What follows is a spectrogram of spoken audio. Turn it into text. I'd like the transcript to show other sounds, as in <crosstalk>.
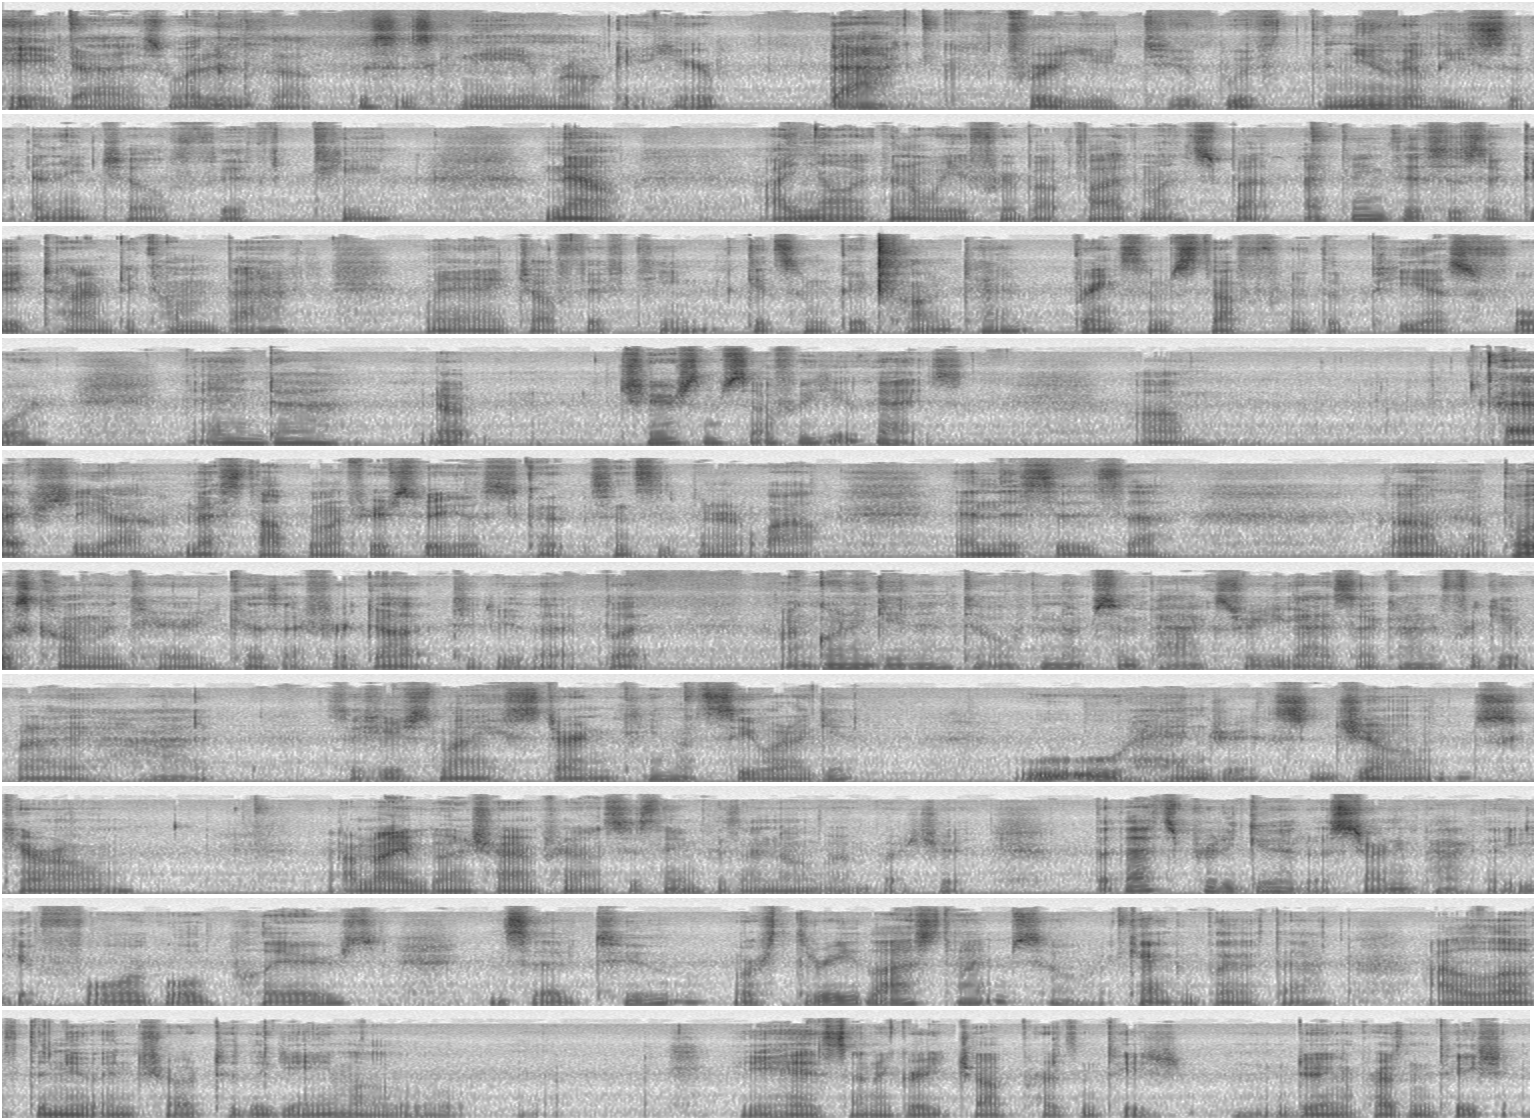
Hey guys, what is up? This is Canadian Rocket here, back for YouTube with the new release of NHL 15. Now, I know I've been away for about five months, but I think this is a good time to come back when NHL 15 get some good content, bring some stuff for the PS4, and uh, you know, share some stuff with you guys. Um, I actually uh, messed up on my first videos since it's been a while, and this is uh, um, a post commentary because I forgot to do that. But I'm going to get into open up some packs for you guys. I kind of forget what I had. So here's my starting team. Let's see what I get. Ooh, Hendricks, Jones, Caron. I'm not even going to try and pronounce his name because I know I'm going to butcher it. But that's pretty good. A starting pack that you get four gold players instead of two or three last time, so I can't complain with that. I love the new intro to the game. He has done a great job presentation, doing a presentation.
